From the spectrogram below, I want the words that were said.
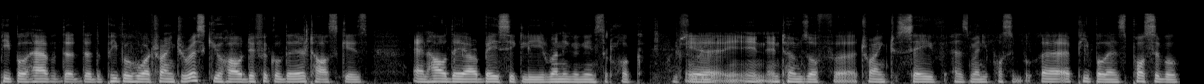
people have the, the the people who are trying to rescue how difficult their task is, and how they are basically running against the clock uh, in in terms of uh, trying to save as many possible uh, people as possible.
